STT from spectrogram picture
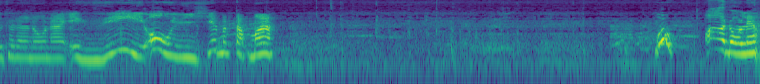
ไอคิวเทอร์โนนาเอ็กซี่โอ้ยเชี่ยมันกลับมาวู้เออโดนแล้ว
